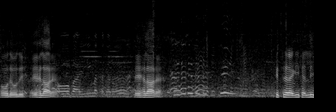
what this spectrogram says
ओ दे ओ दे ਇਹ हिला रहा है ओ भाई मत कर ये हिला रहा है कितने रह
